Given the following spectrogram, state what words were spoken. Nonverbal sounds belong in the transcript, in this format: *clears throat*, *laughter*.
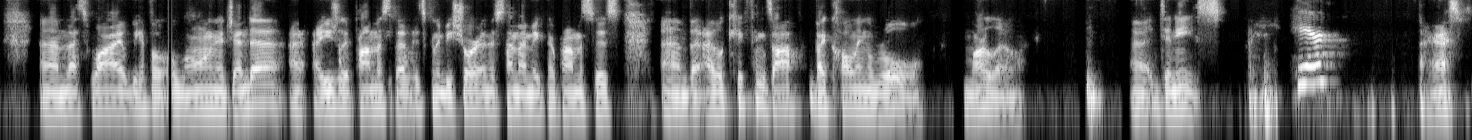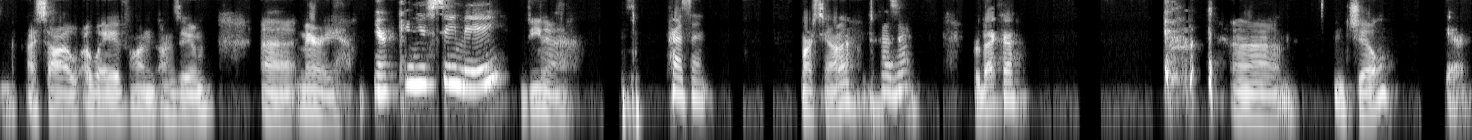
um, that's why we have a, a long agenda. I, I usually promise that it's going to be short, and this time I make no promises. Um, but I will kick things off by calling a roll. Marlo, uh, Denise. Here, I asked, I saw a wave on, on Zoom. Uh, Mary, here, can you see me? Dina, Present. Marciana, Present. Rebecca, *coughs* um, Jill, Here.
